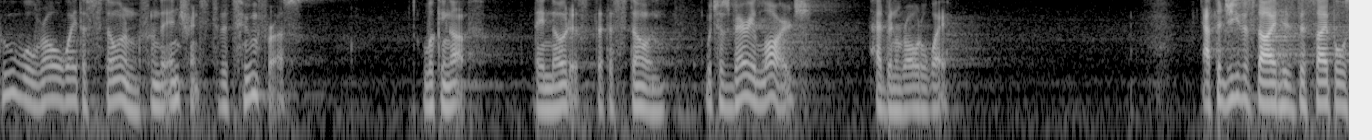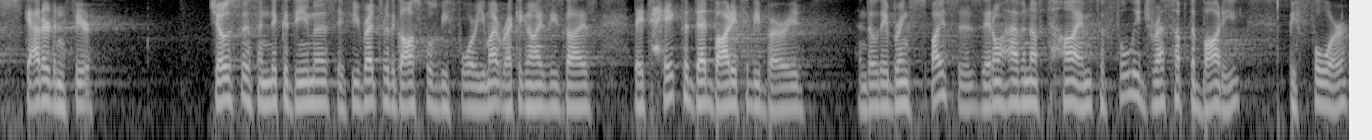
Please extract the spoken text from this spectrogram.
Who will roll away the stone from the entrance to the tomb for us? Looking up, they noticed that the stone, which was very large, had been rolled away. After Jesus died, his disciples scattered in fear. Joseph and Nicodemus, if you've read through the Gospels before, you might recognize these guys. They take the dead body to be buried, and though they bring spices, they don't have enough time to fully dress up the body before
